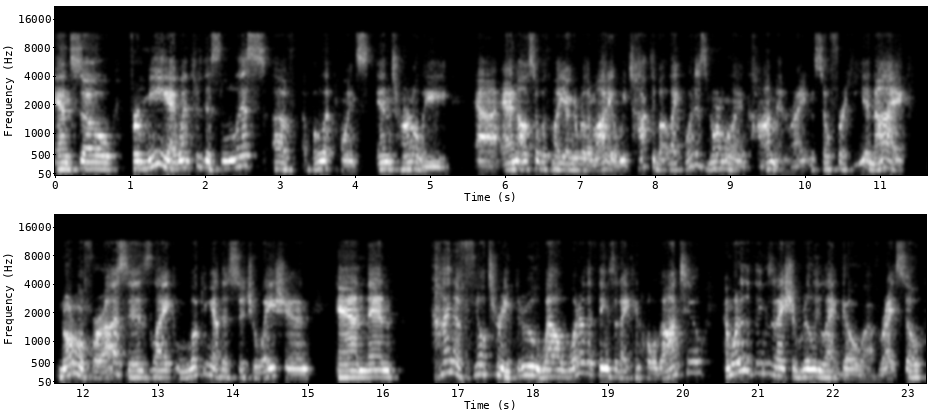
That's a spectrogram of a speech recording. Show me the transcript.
And so for me, I went through this list of bullet points internally uh, and also with my younger brother Mario, we talked about like what is normal and common, right? And so for he and I, normal for us is like looking at the situation and then kind of filtering through, well, what are the things that I can hold on to? And what are the things that I should really let go of, right? So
